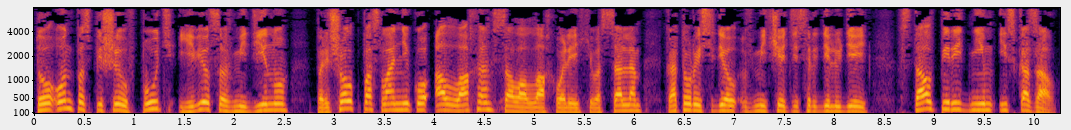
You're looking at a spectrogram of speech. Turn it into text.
то он поспешил в путь, явился в Медину, пришел к посланнику Аллаха, салаллаху алейхи вассалям, который сидел в мечети среди людей, встал перед ним и сказал,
